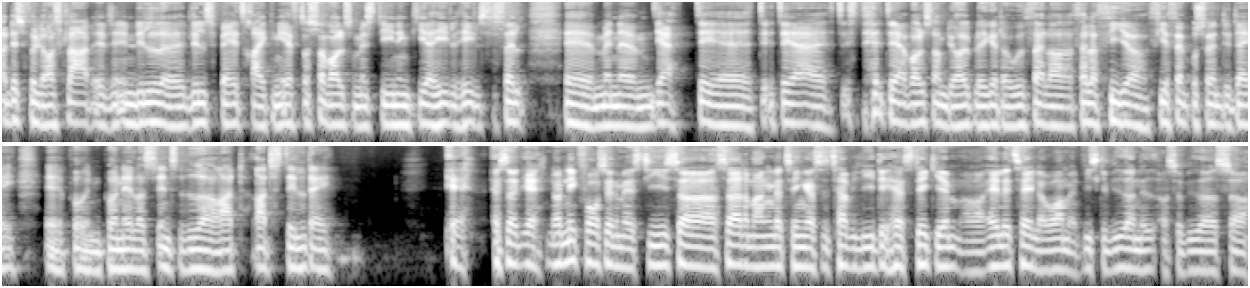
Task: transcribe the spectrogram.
og det er selvfølgelig også klart, at en lille, lille tilbagetrækning efter så voldsom en stigning giver helt, helt sig selv. men ja, det, det, det, er, det, det er voldsomt i øjeblikket, der udfalder falder 4-5 procent i dag på en, på en ellers indtil videre ret, ret stille dag. Ja, Altså ja, når den ikke fortsætter med at stige, så, så er der mange, der tænker, så tager vi lige det her stik hjem, og alle taler jo om, at vi skal videre ned og så videre, så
